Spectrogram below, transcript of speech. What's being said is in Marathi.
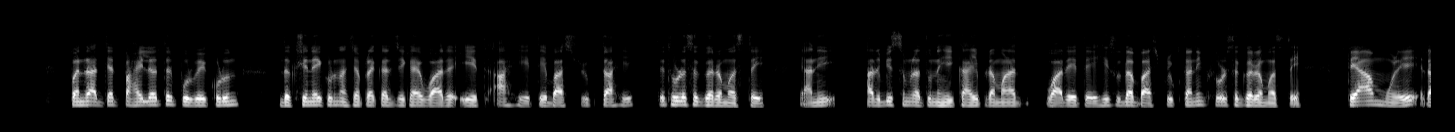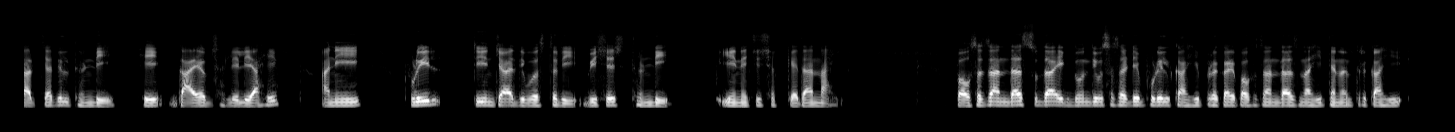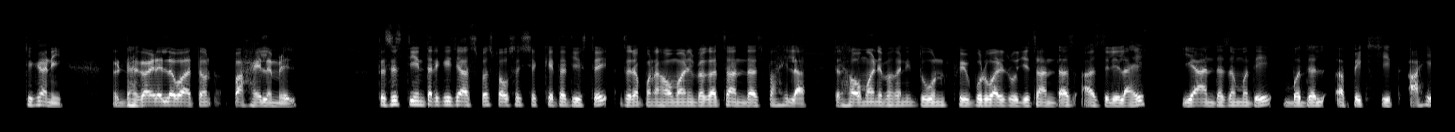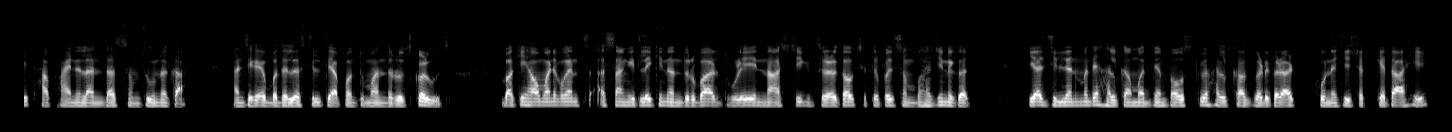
पण राज्यात पाहिलं तर पूर्वेकडून दक्षिणेकडून अशा प्रकारचे काय वारं येत आहे ते बाष्पयुक्त आहे ते थोडंसं गरम असते आणि अरबी समुद्रातूनही काही प्रमाणात वारे येते हे सुद्धा बाष्पयुक्त आणि थोडंसं गरम असते त्यामुळे राज्यातील थंडी ही गायब झालेली आहे आणि पुढील तीन चार दिवस तरी विशेष थंडी येण्याची शक्यता नाही. पावसाचा अंदाज सुद्धा एक दोन दिवसासाठी पुढील काही प्रकारे पावसाचा अंदाज नाही त्यानंतर काही ठिकाणी ढगाळलेलं वातावरण पाहायला मिळेल. तसेच तीन तारखेच्या आसपास पावसाची शक्यता दिसते. जर आपण हवामान विभागाचा अंदाज पाहिला तर हवामान विभागाने दोन फेब्रुवारी रोजीचा अंदाज आज दिलेला आहे. या अंदाजामध्ये बदल अपेक्षित आहेत. हा फायनल अंदाज समजू नका. आणि जे काही बदल असतील ते आपण तुम्हाला दररोज कळवूच. बाकी हवामान विभागाने सांगितले की नंदुरबार धुळे नाशिक जळगाव छत्रपती संभाजीनगर या जिल्ह्यांमध्ये हलका मध्यम पाऊस किंवा हलका गडगडाट होण्याची शक्यता आहे.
